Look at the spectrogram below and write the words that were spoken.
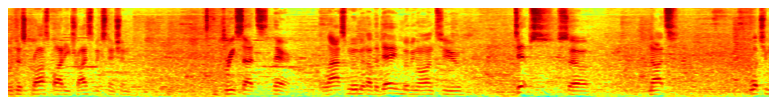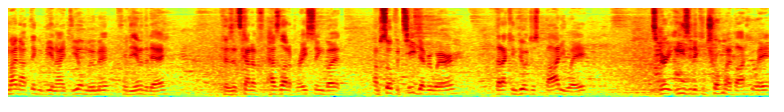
with this crossbody tricep extension. Three sets there. Last movement of the day, moving on to dips. So, not what you might not think would be an ideal movement for the end of the day, because it's kind of has a lot of bracing, but I'm so fatigued everywhere that I can do it just body weight. It's very easy to control my body weight.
